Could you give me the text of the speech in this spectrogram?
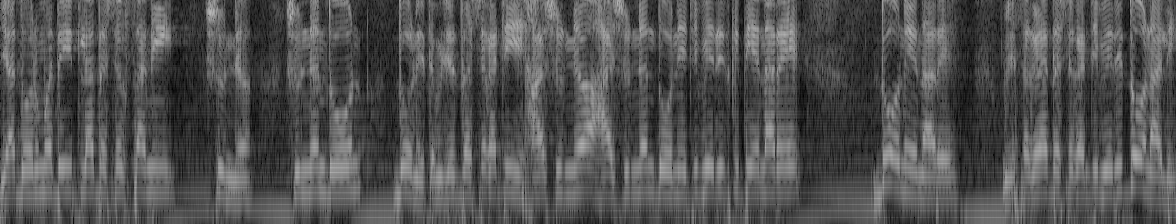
या दोनमध्ये इथल्या दशकस्थानी शून्य. शून्य आणि दोन दोन येते. म्हणजे दशकाची हा शून्य हा शून्य आणि दोन याची बेरीज किती येणार आहे? दोन येणार आहे. म्हणजे सगळ्या दशकांची बेरीज दोन आली.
